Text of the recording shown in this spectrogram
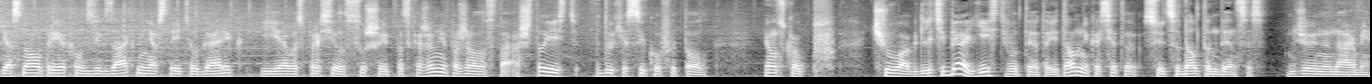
Я снова приехал в Зигзаг, меня встретил Гарик, и я его спросил, слушай, подскажи мне, пожалуйста, а что есть в духе of It All? И он сказал, чувак, для тебя есть вот это. И дал мне кассету Suicidal Tendencies, Join an Army.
